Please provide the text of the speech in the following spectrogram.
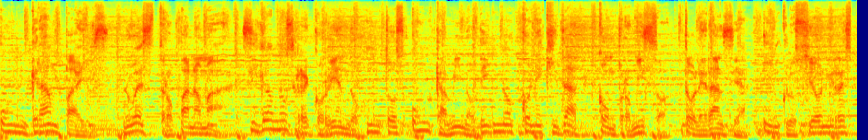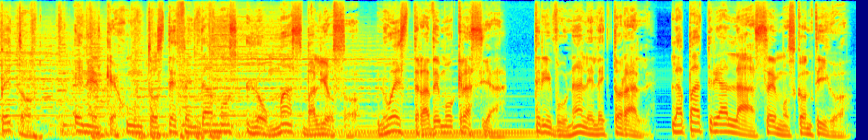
un gran país, nuestro Panamá. Sigamos recorriendo juntos un camino digno con equidad, compromiso, tolerancia, inclusión y respeto, en el que juntos defendamos lo más valioso, nuestra democracia. Tribunal Electoral. La patria la hacemos contigo.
